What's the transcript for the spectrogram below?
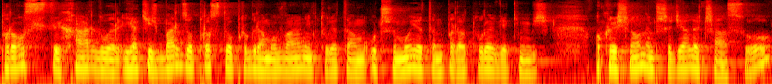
prosty hardware, jakieś bardzo proste oprogramowanie, które tam utrzymuje temperaturę w jakimś określonym przedziale czasu.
